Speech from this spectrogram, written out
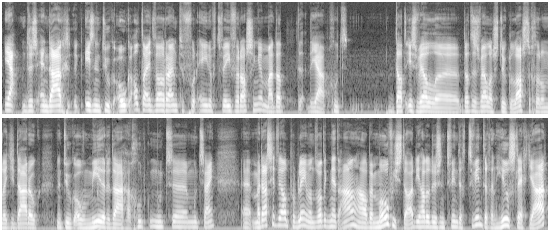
Ja, dus en daar is natuurlijk ook altijd wel ruimte voor één of twee verrassingen. Maar dat, ja, goed, dat is, wel, eh, dat is wel een stuk lastiger, omdat je daar ook natuurlijk over meerdere dagen goed moet, eh, moet zijn. Eh, maar daar zit wel het probleem, want wat ik net aanhaal bij Movistar, die hadden dus in 2020 een heel slecht jaar.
